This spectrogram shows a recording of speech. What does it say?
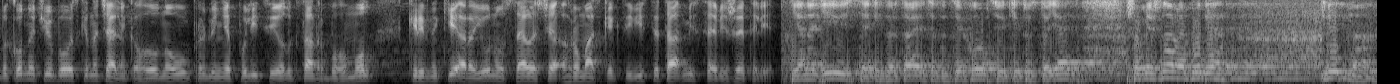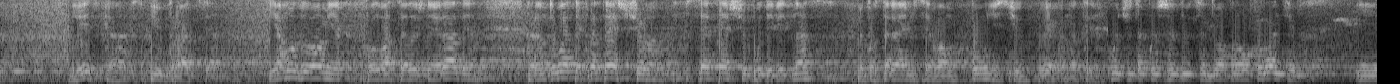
виконуючий обов'язки начальника головного управління поліції Олександр Богомол, керівники району, селища, громадські активісти та місцеві жителі. Я надіюся і звертаюся до цих хлопців, які тут стоять, що між нами буде плідна, близька співпраця. Я можу вам, як голова селищної ради, гарантувати про те, що все те, що буде від нас, ми постараємося вам повністю виконати. Хочу також звернутися до правоохоронців і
